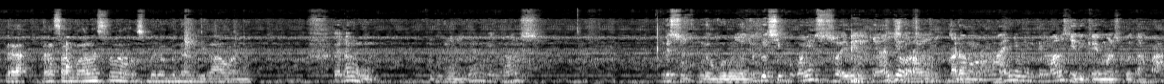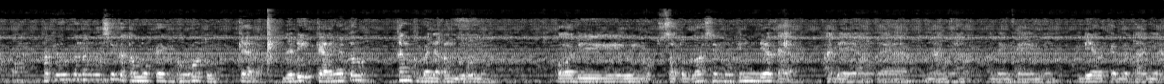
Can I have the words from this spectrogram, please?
Ra- rasa malas tuh harus benar-benar dilawan. Kadang gurunya juga bikin males nggak, nggak gurunya juga sih pokoknya sesuai moodnya aja orang kadang orang lain yang bikin males jadi kayak males buat apa apa tapi lu pernah gak sih ketemu kayak guru tuh kayak jadi kayaknya tuh kan kebanyakan guru nih. Kalau di lingkup satu kelas sih mungkin dia kayak ada yang kayak nanya ada yang kayak ini dia kayak bertanya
